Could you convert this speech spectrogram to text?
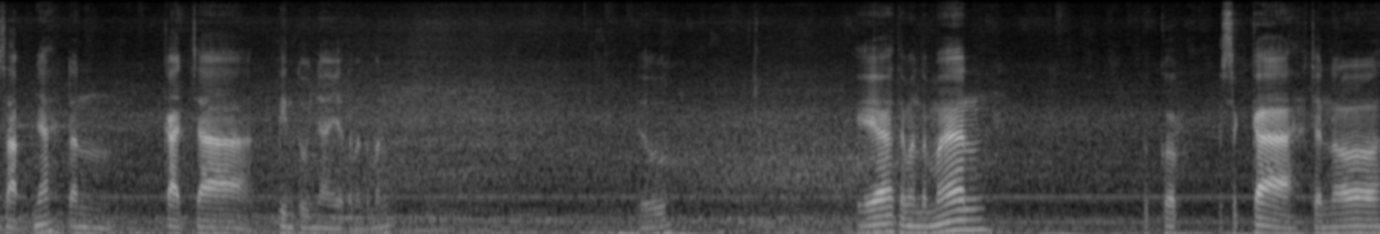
sapnya dan kaca pintunya ya teman-teman. Itu ya teman-teman. Begok Seka channel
